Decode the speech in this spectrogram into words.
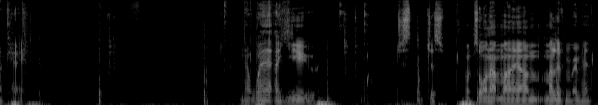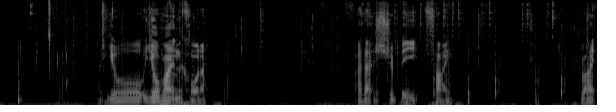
Okay. Now, where are you? Just, just... I'm sorting out my, um, my living room here. Right, you're, you're right in the corner. Right, that should be fine. Right.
